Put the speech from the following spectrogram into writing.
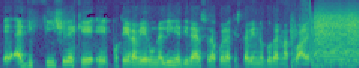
eh, è difficile che eh, poter avere una linea diversa da quella che sta avendo il governo attuale.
